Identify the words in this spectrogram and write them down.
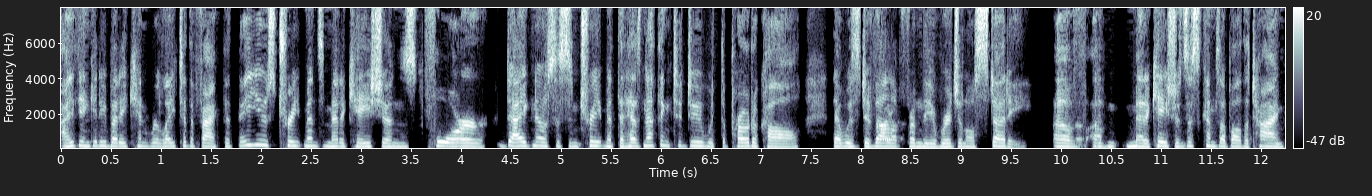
i think anybody can relate to the fact that they use treatments medications for diagnosis and treatment that has nothing to do with the protocol that was developed from the original study of, of medications. This comes up all the time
